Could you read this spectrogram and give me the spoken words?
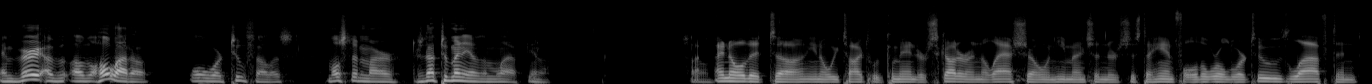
and very a, a whole lot of World War II fellas. Most of them are. There's not too many of them left. You know. So I know that uh, you know we talked with Commander Scudder in the last show, and he mentioned there's just a handful of the World War II's left, and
